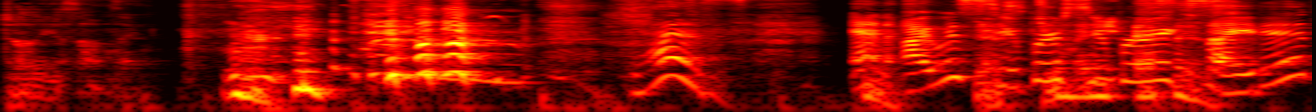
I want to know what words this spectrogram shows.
tell you something. Yes. And I was super, super S's. excited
